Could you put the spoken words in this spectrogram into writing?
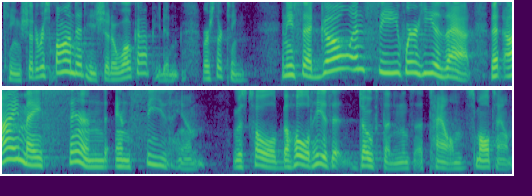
king should have responded. He should have woke up. He didn't. Verse 13. And he said, Go and see where he is at, that I may send and seize him. He was told, Behold, he is at Dothan, a town, small town.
